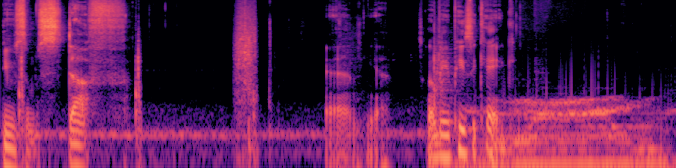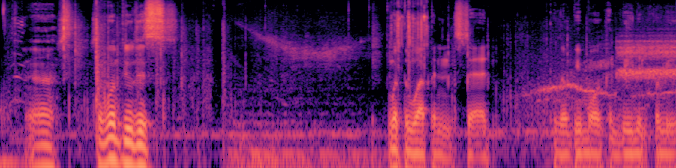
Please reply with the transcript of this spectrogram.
do some stuff. And yeah, it's gonna be a piece of cake. Uh, so we'll do this with the weapon instead, because it'll be more convenient for me.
